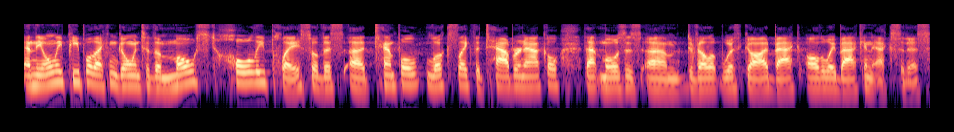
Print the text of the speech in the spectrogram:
and the only people that can go into the most holy place, so this uh, temple looks like the tabernacle that Moses um, developed with God back all the way back in Exodus,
